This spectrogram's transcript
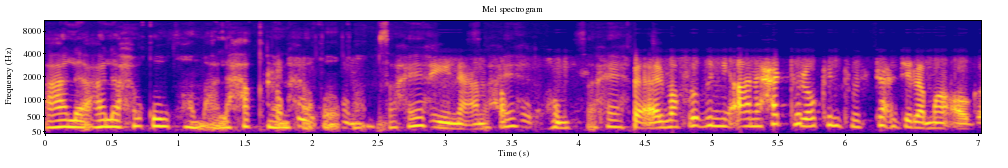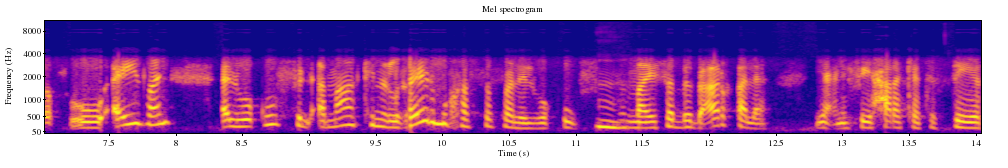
على على حقوقهم على حق من حقوقهم. حقوقهم. صحيح؟ اي نعم صحيح؟ حقوقهم. صحيح. فالمفروض إني أنا حتى لو كنت مستعجلة ما أوقف. وأيضا الوقوف في الأماكن الغير مخصصة للوقوف مم. مما يسبب عرقلة. يعني في حركة السير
